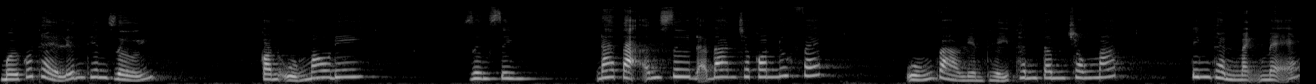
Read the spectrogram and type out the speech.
mới có thể lên thiên giới. Con uống mau đi. Dương sinh, đa tạ ân sư đã ban cho con nước phép. Uống vào liền thấy thân tâm trong mát, tinh thần mạnh mẽ,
